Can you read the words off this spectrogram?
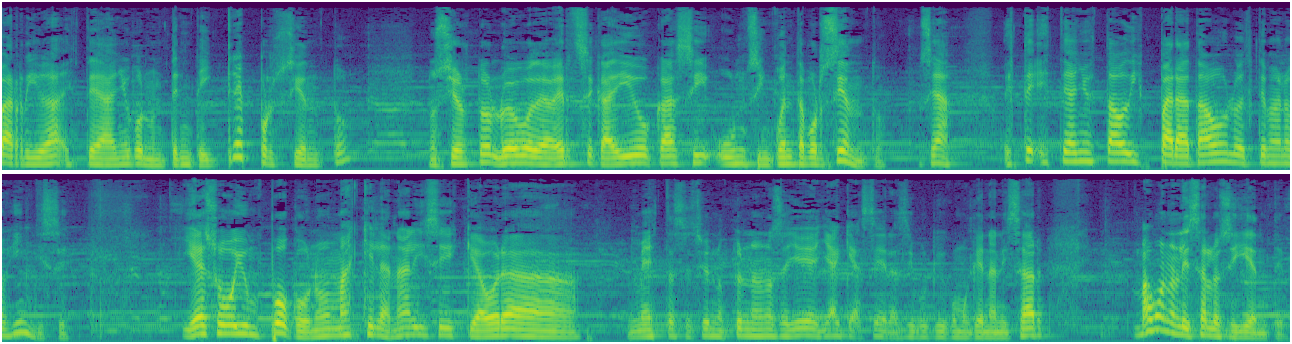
va arriba este año con un 33%, ¿no es cierto? Luego de haberse caído casi un 50%. O sea, este, este año ha estado disparatado lo del tema de los índices. Y a eso voy un poco, ¿no? Más que el análisis que ahora esta sesión nocturna no se lleve ya que hacer, así porque como que analizar... Vamos a analizar lo siguiente.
